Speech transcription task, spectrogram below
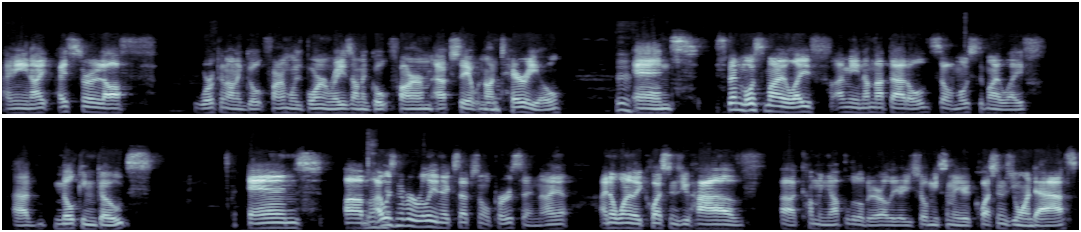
I mean, I, I started off working on a goat farm. I was born and raised on a goat farm, actually out in mm-hmm. Ontario, mm. and spent most of my life. I mean, I'm not that old, so most of my life uh, milking goats. And um, I was never really an exceptional person. I I know one of the questions you have uh, coming up a little bit earlier. You showed me some of your questions you wanted to ask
